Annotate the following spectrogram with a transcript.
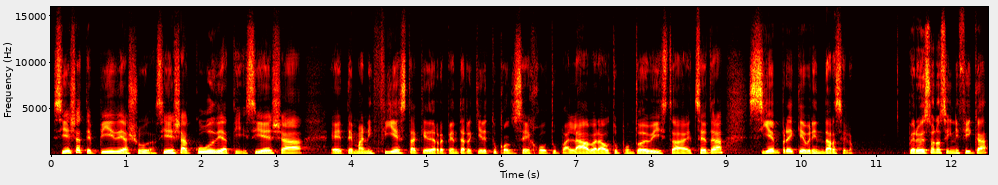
Si ella te pide ayuda, si ella acude a ti, si ella eh, te manifiesta que de repente requiere tu consejo, tu palabra o tu punto de vista, etc., siempre hay que brindárselo. Pero eso no significa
